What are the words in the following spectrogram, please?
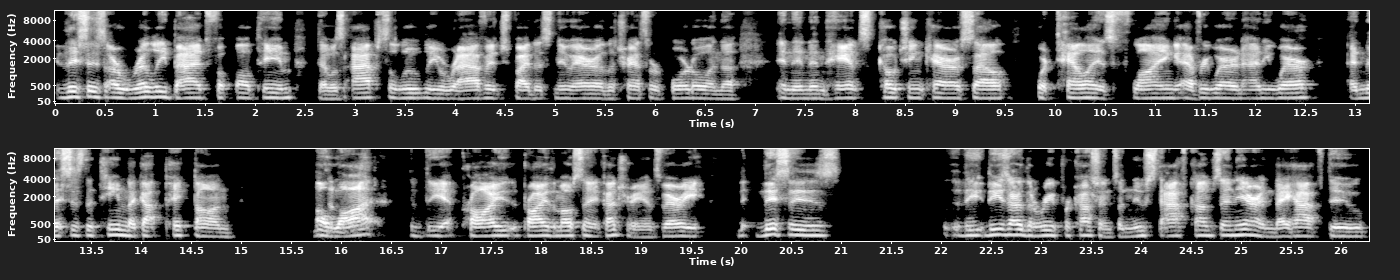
this is a really bad football team that was absolutely ravaged by this new era, of the transfer portal and the and an enhanced coaching carousel where talent is flying everywhere and anywhere. And this is the team that got picked on a the lot. The probably probably the most in the country. It's very this is the these are the repercussions. A new staff comes in here and they have to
